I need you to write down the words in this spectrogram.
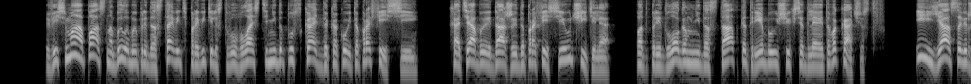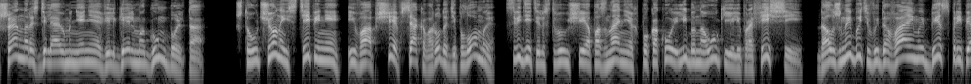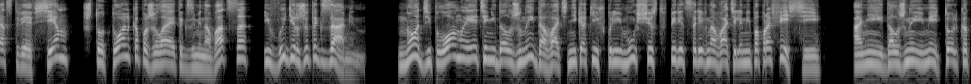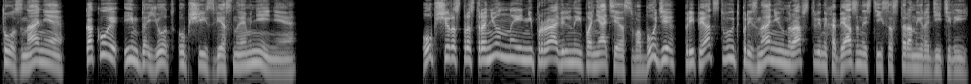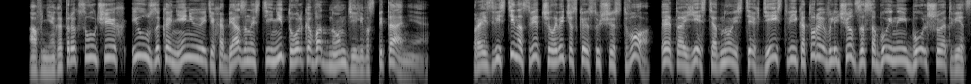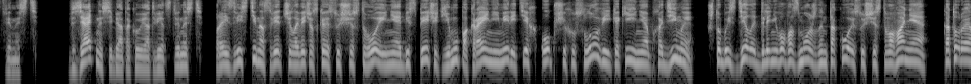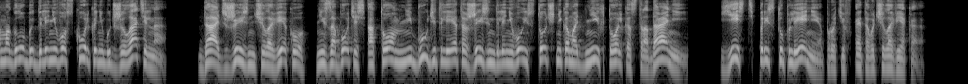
Весьма опасно было бы предоставить правительству власти не допускать до какой-то профессии, хотя бы даже до профессии учителя, под предлогом недостатка требующихся для этого качеств. И я совершенно разделяю мнение Вильгельма Гумбольта, что ученые степени и вообще всякого рода дипломы, свидетельствующие о познаниях по какой-либо науке или профессии, должны быть выдаваемы без препятствия всем, что только пожелает экзаменоваться и выдержит экзамен. Но дипломы эти не должны давать никаких преимуществ перед соревнователями по профессии. Они должны иметь только то знание, какое им дает общеизвестное мнение. Общераспространенные неправильные понятия о свободе препятствуют признанию нравственных обязанностей со стороны родителей, а в некоторых случаях и узаконению этих обязанностей не только в одном деле воспитания. Произвести на свет человеческое существо – это есть одно из тех действий, которое влечет за собой наибольшую ответственность. Взять на себя такую ответственность, произвести на свет человеческое существо и не обеспечить ему, по крайней мере, тех общих условий, какие необходимы, чтобы сделать для него возможным такое существование, которое могло бы для него сколько-нибудь желательно, Дать жизнь человеку, не заботясь о том, не будет ли эта жизнь для него источником одних только страданий, есть преступление против этого человека.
